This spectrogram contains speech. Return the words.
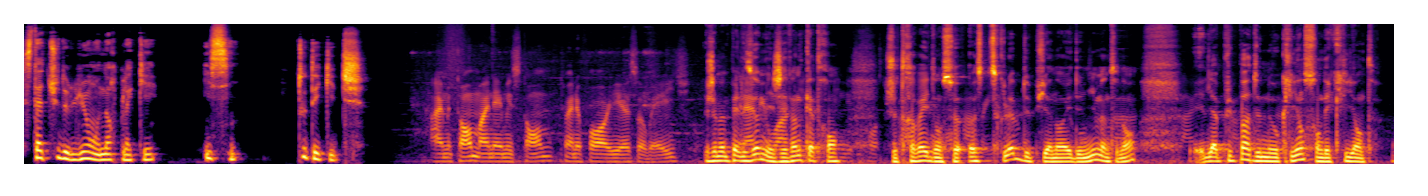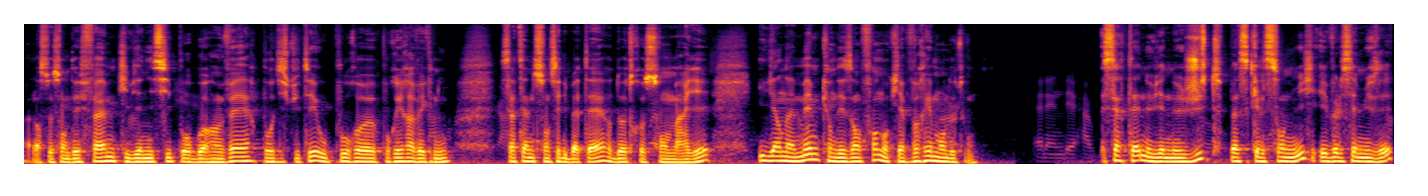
statue de lion en or plaqué, ici, tout est kitsch. Je m'appelle Zom et j'ai 24 ans. Je travaille dans ce host club depuis un an et demi maintenant. Et la plupart de nos clients sont des clientes. Alors ce sont des femmes qui viennent ici pour boire un verre, pour discuter ou pour, euh, pour rire avec nous. Certaines sont célibataires, d'autres sont mariées. Il y en a même qui ont des enfants, donc il y a vraiment de tout. Certaines viennent juste parce qu'elles s'ennuient et veulent s'amuser,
